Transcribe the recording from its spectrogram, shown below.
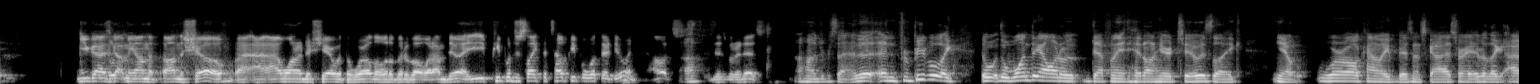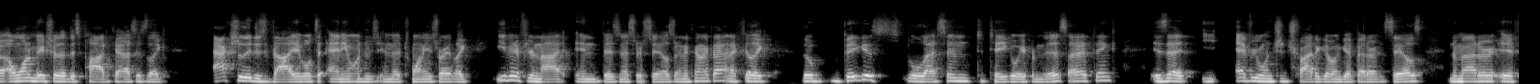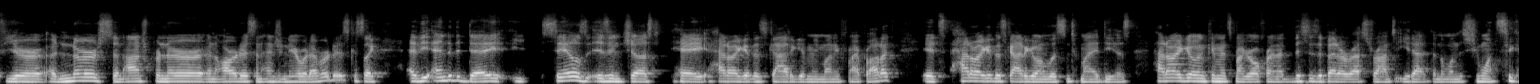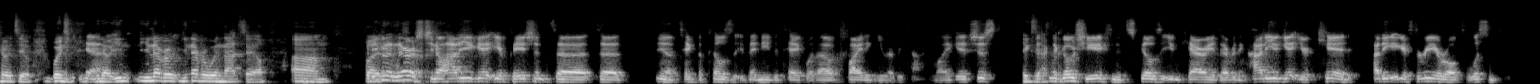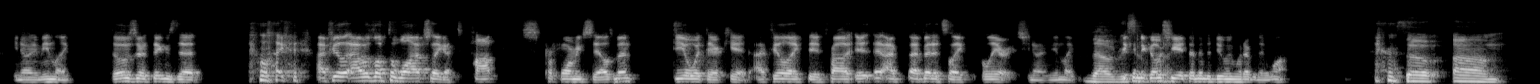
you guys got me on the on the show. I, I wanted to share with the world a little bit about what i'm doing. People just like to tell people what they're doing you know? It's uh, it is what it is. 100% and for people like the, the one thing i want to definitely hit on here too is like you know we're all kind of like business guys right? But like i, I want to make sure that this podcast is like actually just valuable to anyone who's in their 20s, right? Like even if you're not in business or sales or anything like that. And I feel like the biggest lesson to take away from this, I think, is that everyone should try to go and get better at sales, no matter if you're a nurse, an entrepreneur, an artist, an engineer, whatever it is. Because like at the end of the day, sales isn't just hey, how do I get this guy to give me money for my product? It's how do I get this guy to go and listen to my ideas? How do I go and convince my girlfriend that this is a better restaurant to eat at than the one that she wants to go to? Which yeah. you know you, you never you never win that sale. Um, but, but even a nurse, you know, how do you get your patient to to you know take the pills that they need to take without fighting you every time? Like it's just exactly it's negotiation. It's skills that you can carry into everything. How do you get your kid? How do you get your three year old to listen to you? You know what I mean? Like those are things that like I feel I would love to watch like a top performing salesman deal with their kid. I feel like they'd probably. It, I, I bet it's like hilarious. You know what I mean? Like that would be. You can so negotiate funny. them into doing whatever they want. so, um,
